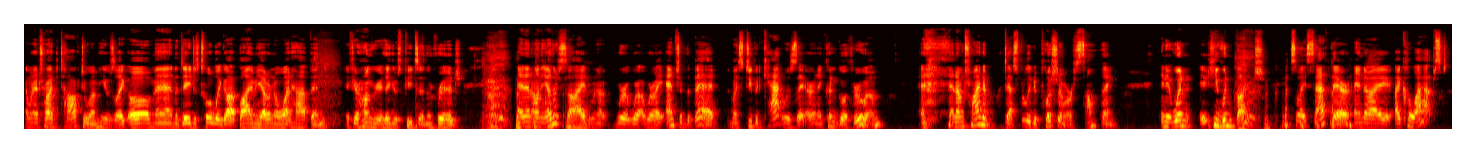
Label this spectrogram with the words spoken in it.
And when I tried to talk to him, he was like, "Oh man, the day just totally got by me. I don't know what happened. If you're hungry, I think there's pizza in the fridge." and then on the other side, when I, where, where where I entered the bed, my stupid cat was there, and I couldn't go through him. And, and I'm trying to desperately to push him or something, and it wouldn't. It, he wouldn't budge. so I sat there and I I collapsed.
